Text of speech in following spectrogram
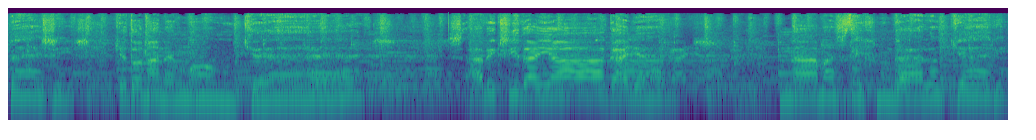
παίζεις Και τον άνεμό μου κες Σαν πηξίδα οι αγκαλιές Να μας δείχνουν καλοκαίρι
